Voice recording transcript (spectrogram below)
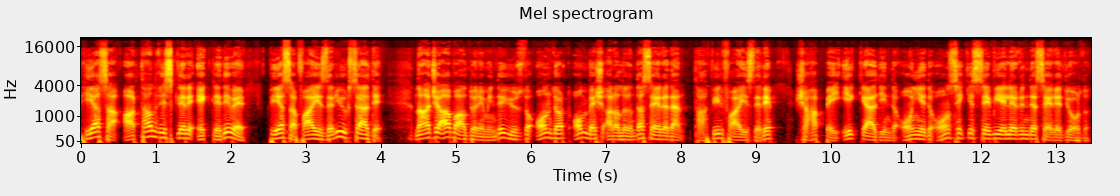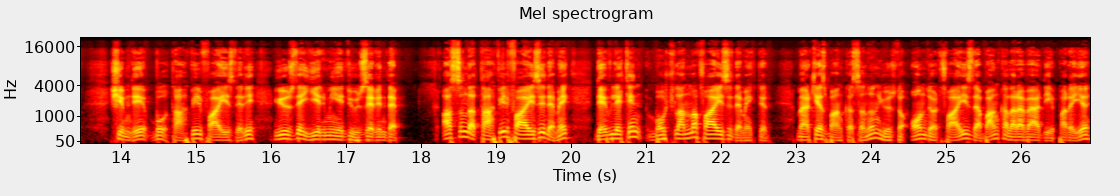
piyasa artan riskleri ekledi ve piyasa faizleri yükseldi. Naci Abal döneminde %14-15 aralığında seyreden tahvil faizleri Şahap Bey ilk geldiğinde 17-18 seviyelerinde seyrediyordu. Şimdi bu tahvil faizleri %27 üzerinde. Aslında tahvil faizi demek devletin borçlanma faizi demektir. Merkez Bankası'nın %14 faizle bankalara verdiği parayı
